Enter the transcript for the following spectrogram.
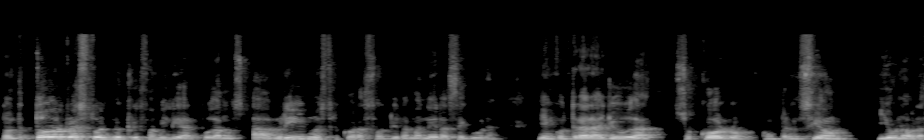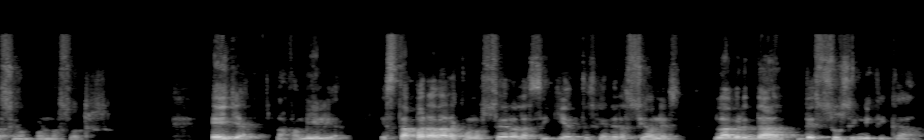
donde todo el resto del núcleo familiar podamos abrir nuestro corazón de una manera segura y encontrar ayuda, socorro, comprensión y una oración por nosotros. Ella, la familia, está para dar a conocer a las siguientes generaciones la verdad de su significado.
